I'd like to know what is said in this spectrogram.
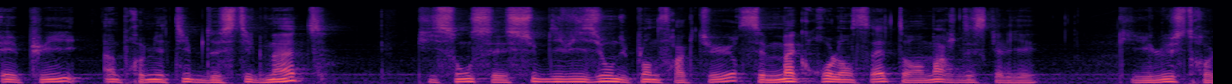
Et puis, un premier type de stigmate, qui sont ces subdivisions du plan de fracture, ces macro-lancettes en marche d'escalier, qui illustrent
